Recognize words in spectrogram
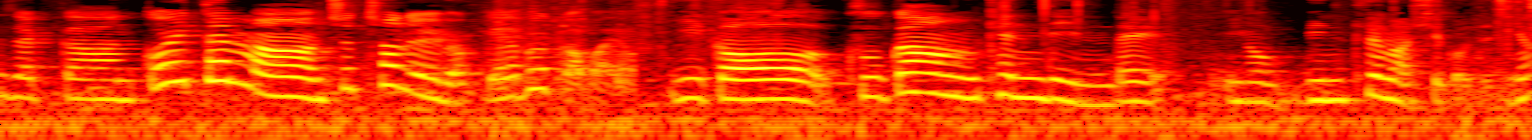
그래서 약간 꿀템만 추천을 몇 개 해볼까 봐요. 이거 구강 캔디인데 이거 민트 맛이거든요.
